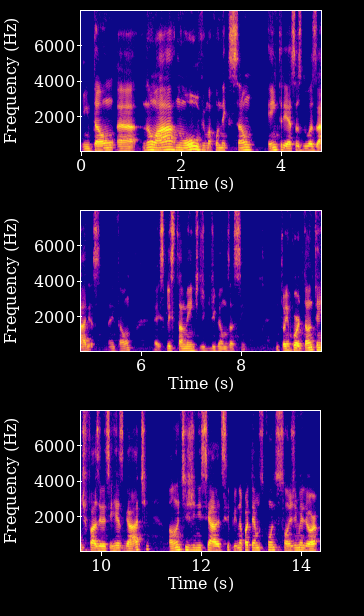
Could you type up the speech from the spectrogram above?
Então, uh, não há, não houve uma conexão entre essas duas áreas, né? então, é, explicitamente, digamos assim. Então, é importante a gente fazer esse resgate antes de iniciar a disciplina para termos condições de melhor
